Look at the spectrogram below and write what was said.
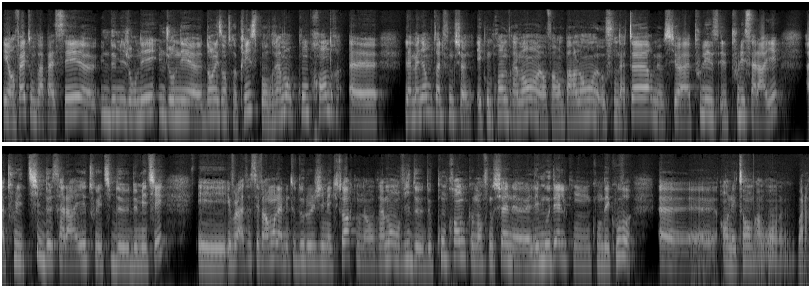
Et en fait, on va passer euh, une demi-journée, une journée dans les entreprises pour vraiment comprendre euh, la manière dont elles fonctionnent et comprendre vraiment, enfin en parlant aux fondateurs, mais aussi à tous les tous les salariés, à tous les types de salariés, tous les types de, de métiers. Et, et voilà, ça c'est vraiment la méthodologie Make It Work. On a vraiment envie de, de comprendre comment fonctionnent les modèles qu'on découvre euh, en étant vraiment voilà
